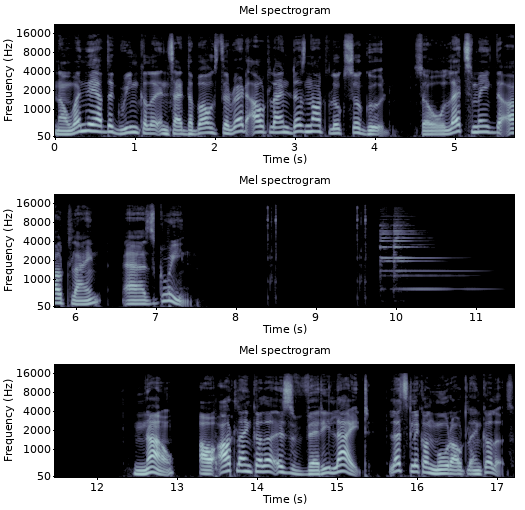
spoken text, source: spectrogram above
Now when we have the green color inside the box, the red outline does not look so good. So let's make the outline as green. Now, our outline color is very light. Let's click on more outline colors.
